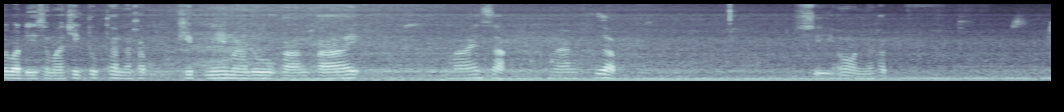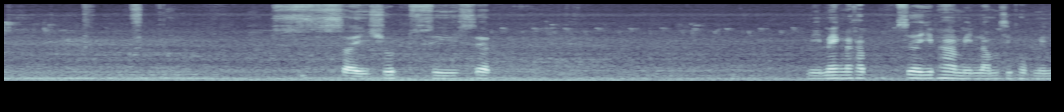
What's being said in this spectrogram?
สวัสดีสมาชิกทุกท่านนะครับ คลิปนี้มาดูพานท้าย ไม้สักงานเคลือบ สีอ่อนนะครับ ใส่ชุด CZ มีแม็กนะครับ เสื้อ 25 มิลลำ16 มิล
